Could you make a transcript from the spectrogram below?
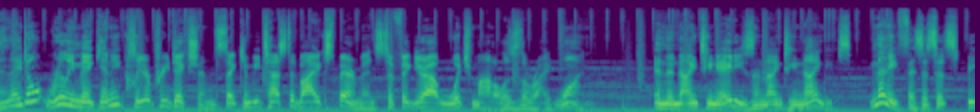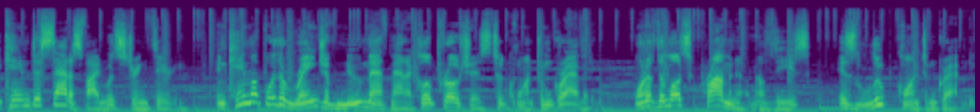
and they don't really make any clear predictions that can be tested by experiments to figure out which model is the right one. In the 1980s and 1990s, many physicists became dissatisfied with string theory and came up with a range of new mathematical approaches to quantum gravity. One of the most prominent of these is loop quantum gravity,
